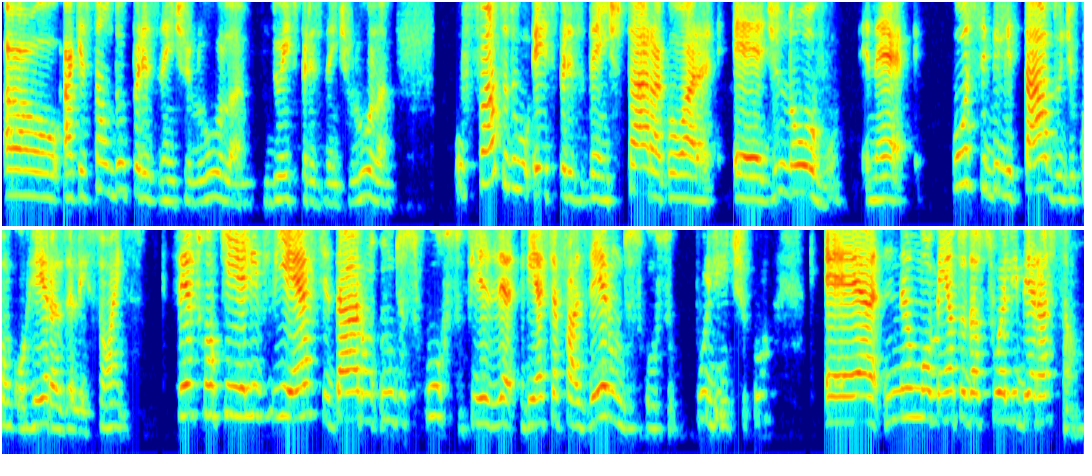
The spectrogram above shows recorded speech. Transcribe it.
ao, à questão do presidente Lula, do ex-presidente Lula, o fato do ex-presidente estar agora, é, de novo, né, possibilitado de concorrer às eleições, fez com que ele viesse dar um, um discurso, viesse a fazer um discurso político é, no momento da sua liberação.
